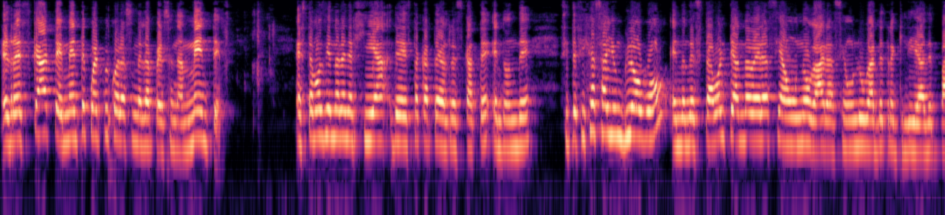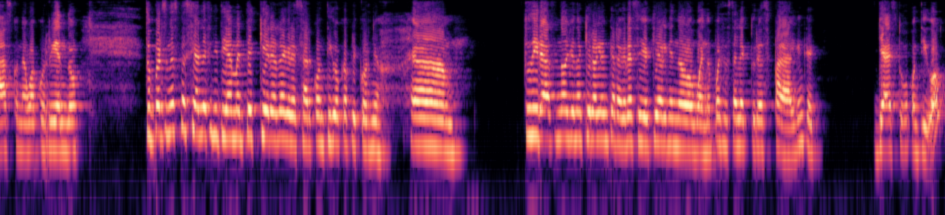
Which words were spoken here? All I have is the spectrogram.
El rescate, mente, cuerpo y corazón de la persona. Mente. Estamos viendo la energía de esta carta del rescate en donde, si te fijas, hay un globo en donde está volteando a ver hacia un hogar, hacia un lugar de tranquilidad, de paz, con agua corriendo. Tu persona especial definitivamente quiere regresar contigo, Capricornio. tú dirás, no, yo no quiero a alguien que regrese, yo quiero a alguien nuevo. Bueno, pues esta lectura es para alguien que ya estuvo contigo.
